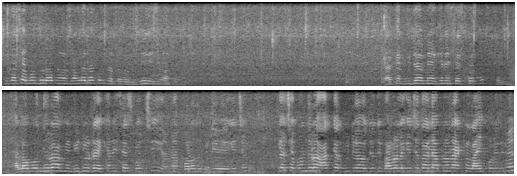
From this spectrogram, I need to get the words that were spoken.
ঠিক আছে বন্ধুরা, আপনার সঙ্গে থাকুন ততক্ষণ ভিজে গেছি মাথা আজকের ভিডিও আমি এখানে শেষ করব। হ্যালো বন্ধুরা, আমি ভিডিওটা এখানেই শেষ করছি। অনেক বড় তো ভিডিও হয়ে গেছে। আছে বন্ধুরা, আজকের ভিডিও যদি ভালো লেগেছে তাহলে আপনারা একটা লাইক করে দিবেন।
